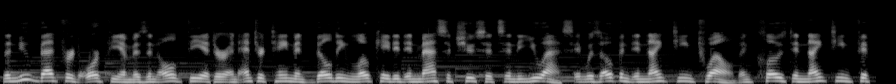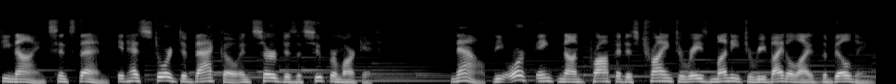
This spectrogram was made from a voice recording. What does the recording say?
The New Bedford Orpheum is an old theater and entertainment building located in Massachusetts in the U.S. It was opened in 1912 and closed in 1959 Since then, it has stored tobacco and served as a supermarket. Now, the ORF Inc. nonprofit is trying to raise money to revitalize the building.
